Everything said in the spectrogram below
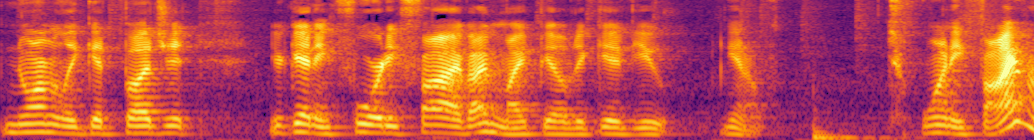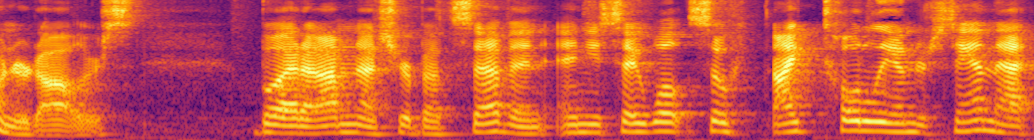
normally get budget. You're getting 45. I might be able to give you, you know, twenty five hundred dollars, but I'm not sure about seven. And you say, well, so I totally understand that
